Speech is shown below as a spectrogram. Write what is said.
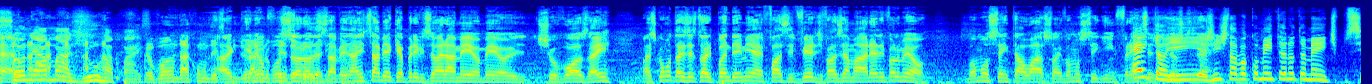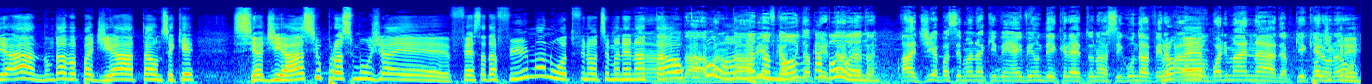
funciona é a Maju, rapaz. Eu vou andar com um desse Aqui não no funcionou pescoço, dessa vez. então. A gente sabia que a previsão era meio, meio chuvosa aí, mas como tá essa história de pandemia, é fase verde, fase amarela, ele falou, meu, vamos sentar o aço aí, vamos seguir em frente. É, então, e quiser. a gente tava comentando também, tipo, se ah, não dava pra adiar, tal, não sei o quê. Se adiasse, o próximo já é festa da firma, no outro final de semana é Não, Natal, não dava, acabou o ano. Ano novo, muito acabou o ano. outra. Adia pra semana que vem, aí vem um decreto na segunda-feira, Pro- é. não pode mais nada, porque queira ou não, crer.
